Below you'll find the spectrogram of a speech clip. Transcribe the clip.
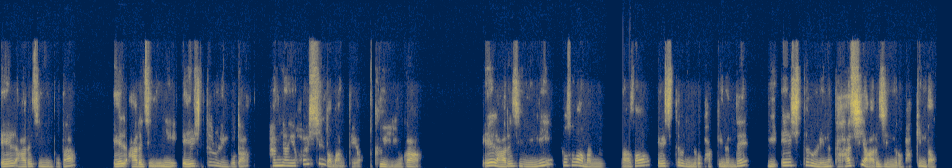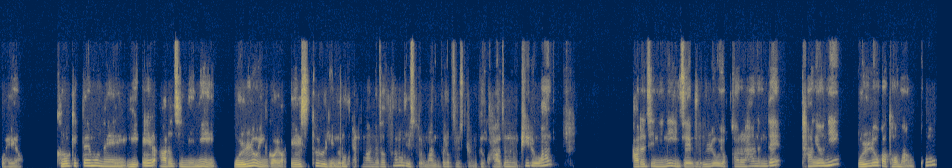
L-아르지닌보다 L-아르지닌이 L-시트룰린보다 함량이 훨씬 더 많대요. 그 이유가 L-아르지닌이 효소와 만나서 L-시트룰린으로 바뀌는데 이 L-시트룰린은 다시 아르지닌으로 바뀐다고 해요. 그렇기 때문에 이 L-아르지닌이 원료인 거예요. L-시트룰린으로 변하면서 산화질소를 만들어줄 수 있는 그 과정이 필요한 아르지닌이 이제 원료 역할을 하는데 당연히 원료가 더 많고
